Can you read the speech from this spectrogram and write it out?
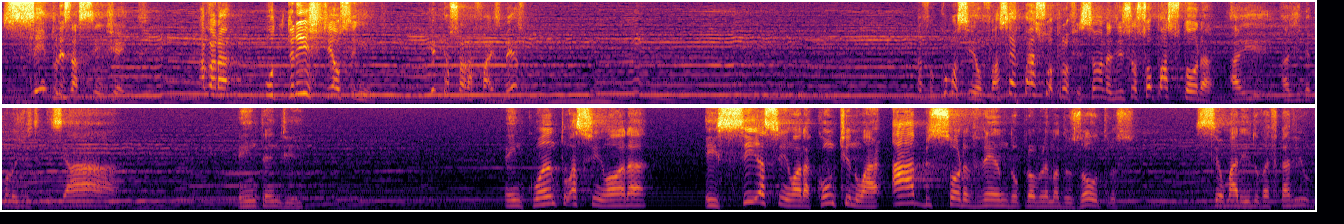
Simples assim, gente. Agora, o triste é o seguinte: o que, que a senhora faz mesmo? Ela falou, como assim eu faço? É, qual é a sua profissão? Ela disse, eu sou pastora. Aí a ginecologista disse, ah, entendi. Enquanto a senhora, e se a senhora continuar absorvendo o problema dos outros, seu marido vai ficar viúvo.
